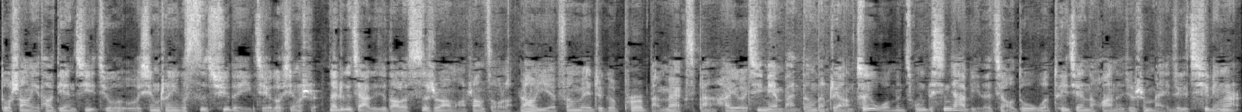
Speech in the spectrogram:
多上一套电机，就形成一个四驱的一个结构形式。那这个价格就到了四十万往上走了，然后也分为这个 Pro 版、Max 版，还有纪念版等等这样。所以我们从性价比的角度，我推荐的话呢，就是买这个七零二、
